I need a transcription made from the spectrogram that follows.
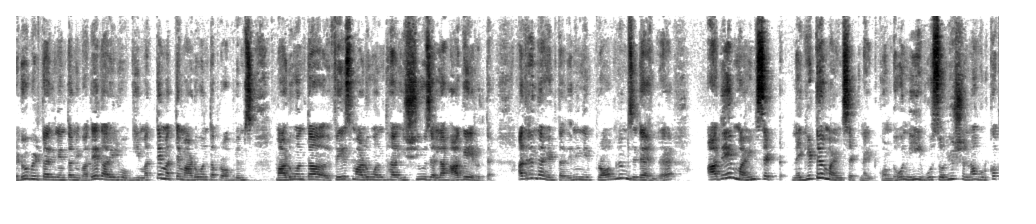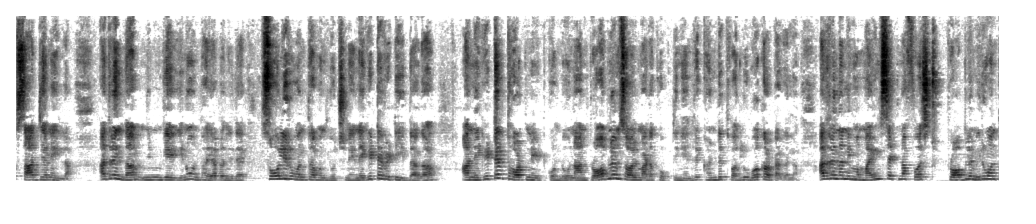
ಎಡು ಬೀಳ್ತಾ ಇದ್ದೀನಿ ಅಂತ ನೀವು ಅದೇ ದಾರಿಲಿ ಹೋಗಿ ಮತ್ತೆ ಮತ್ತೆ ಮಾಡುವಂತ ಪ್ರಾಬ್ಲಮ್ಸ್ ಮಾಡುವಂತ ಫೇಸ್ ಮಾಡುವಂಥ ಇಶ್ಯೂಸ್ ಎಲ್ಲ ಹಾಗೆ ಇರುತ್ತೆ. ಅದರಿಂದ ಹೇಳ್ತಾ ಇದ್ದೀನಿ ನೀವು ಪ್ರಾಬ್ಲಮ್ಸ್ ಇದೆ ಅಂದ್ರೆ ಅದೇ ಮೈಂಡ್ ಸೆಟ್ ನೆಗೆಟಿವ್ ಮೈಂಡ್ ಸೆಟ್ನ ಇಟ್ಕೊಂಡು ನೀವು ಸೊಲ್ಯೂಷನ್ನ ಹುಡ್ಕೋಕ್ ಸಾಧ್ಯನೇ ಇಲ್ಲ. ಅದರಿಂದ ನಿಮಗೆ ಏನೋ ಒಂದು ಭಯ ಬಂದಿದೆ. ಸೋಲಿರುವಂಥ ಒಂದು ಯೋಚನೆ ನೆಗೆಟಿವಿಟಿ ಇದ್ದಾಗ ಆ ನೆಗೆಟಿವ್ ಥಾಟ್ನ ಇಟ್ಕೊಂಡು ನಾನು ಪ್ರಾಬ್ಲಮ್ ಸಾಲ್ವ್ ಮಾಡಕ್ಕೆ ಹೋಗ್ತೀನಿ ಅಂದ್ರೆ ಖಂಡಿತವಾಗ್ಲೂ ವರ್ಕೌಟ್ ಆಗಲ್ಲ. ಅದರಿಂದ ನಿಮ್ಮ ಮೈಂಡ್ ಸೆಟ್ನ ಫಸ್ಟ್ ಪ್ರಾಬ್ಲಮ್ ಇರುವಂತ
